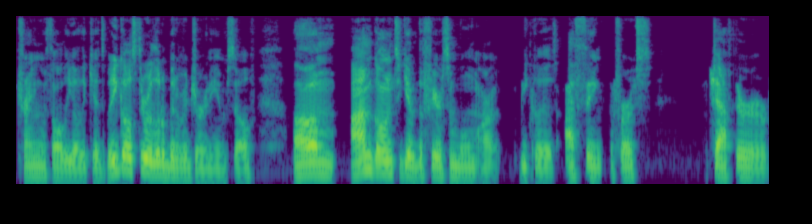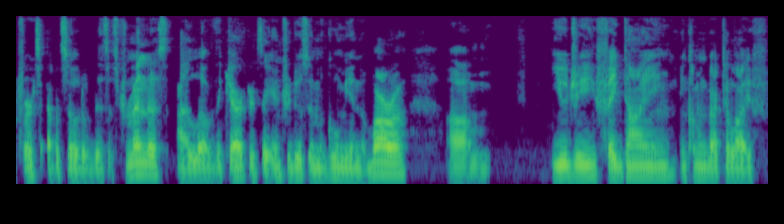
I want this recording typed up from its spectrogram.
training with all the other kids, but he goes through a little bit of a journey himself. Um, I'm going to give the Fearsome Womb arc because I think the first chapter first episode of this is tremendous. I love the characters they introduce in Megumi and Nobara. Um, Yuji fake dying and coming back to life.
